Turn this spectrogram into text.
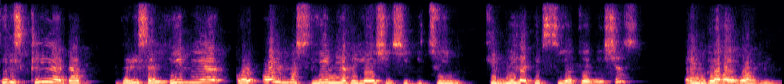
it is clear that there is a linear or almost linear relationship between cumulative CO2 emissions and global warming.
